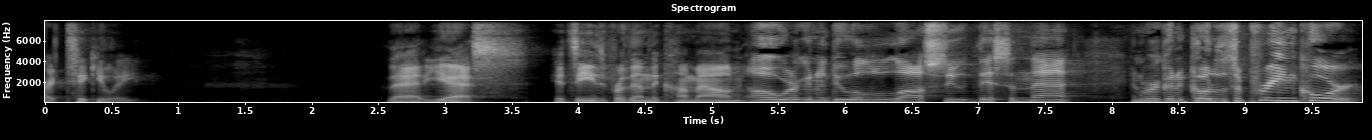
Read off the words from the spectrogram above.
articulate. That yes, it's easy for them to come out and, oh, we're going to do a lawsuit, this and that, and we're going to go to the Supreme Court.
